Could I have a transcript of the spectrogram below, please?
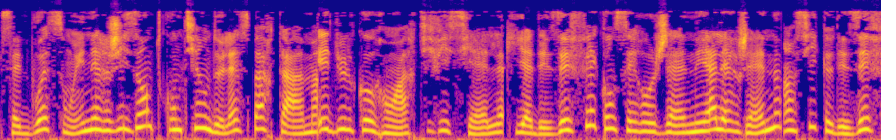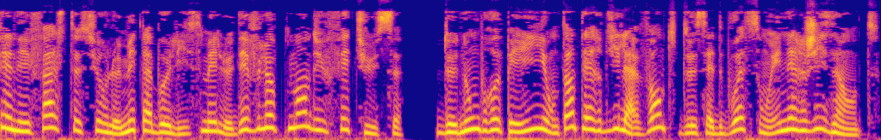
Cette boisson énergisante contient de l'aspartame, édulcorant artificiel, qui a des effets cancérogènes et allergènes, ainsi que des effets néfastes sur le métabolisme et le développement du fœtus. De nombreux pays ont interdit la vente de cette boisson énergisante.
